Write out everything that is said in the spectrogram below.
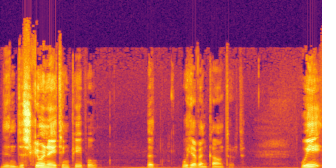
discriminating people that we have encountered. We,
